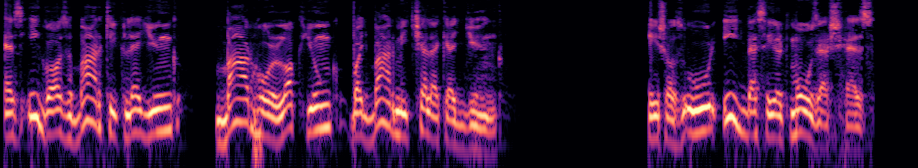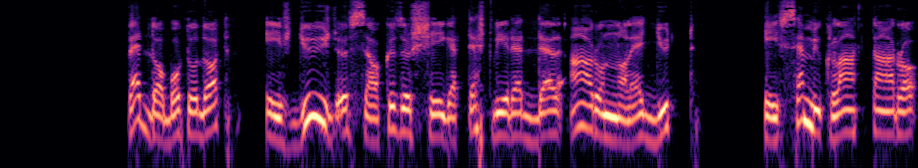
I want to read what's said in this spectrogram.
Ez igaz, bárkik legyünk, bárhol lakjunk, vagy bármit cselekedjünk. És az Úr így beszélt Mózeshez. Vedd a botodat, és gyűjtsd össze a közösséget testvéreddel Áronnal együtt, és szemük láttára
